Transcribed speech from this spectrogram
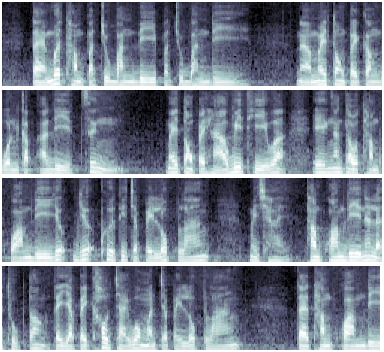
ๆแต่เมื่อทำปัจจุบันดี ปัจจุบันดีนะไม่ต้องไปกังวลกับอดีต ซึ่งไม่ต้องไปหาวิธีว่า เองั้นเราทำความดีเยอะๆเพื่อที่จะไปลบล้าง ไม่ใช่ทำความดีนั่นแหละถูกต้อง แต่อย่าไปเข้าใจว่ามันจะไปลบล้าง แต่ทำความดี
